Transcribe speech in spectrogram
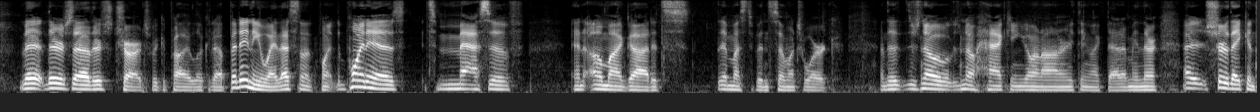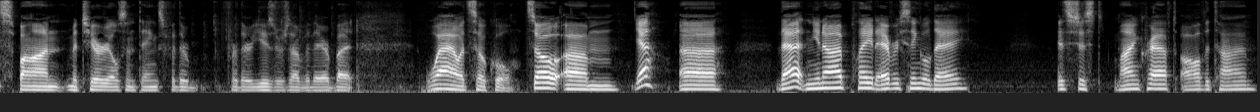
there, there's uh, there's charts. We could probably look it up. But anyway, that's not the point. The point is, it's massive, and oh my god, it's it must have been so much work. And there, there's no there's no hacking going on or anything like that. I mean, they're uh, sure they can spawn materials and things for their for their users over there, but wow, it's so cool. So um, yeah, uh, that and you know I played every single day. It's just Minecraft all the time,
